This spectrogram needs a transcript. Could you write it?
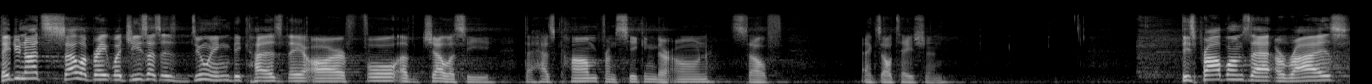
They do not celebrate what Jesus is doing because they are full of jealousy that has come from seeking their own self exaltation. These problems that arise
